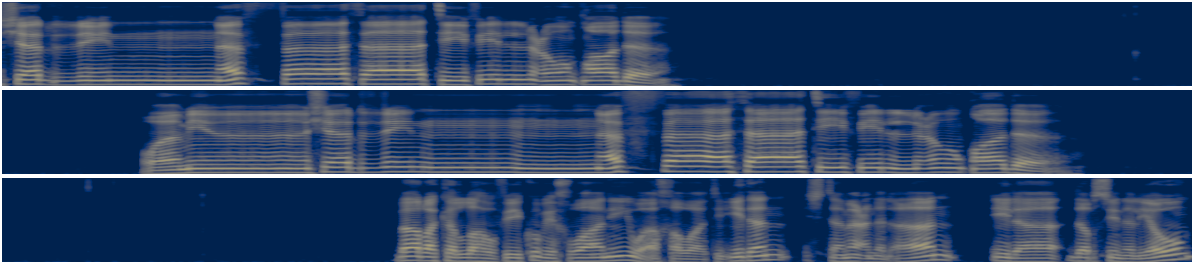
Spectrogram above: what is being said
شر النفاثات في العقد. ومن شر النفاثات في العقد. بارك الله فيكم إخواني وأخواتي. إذا استمعنا الآن إلى درسنا اليوم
